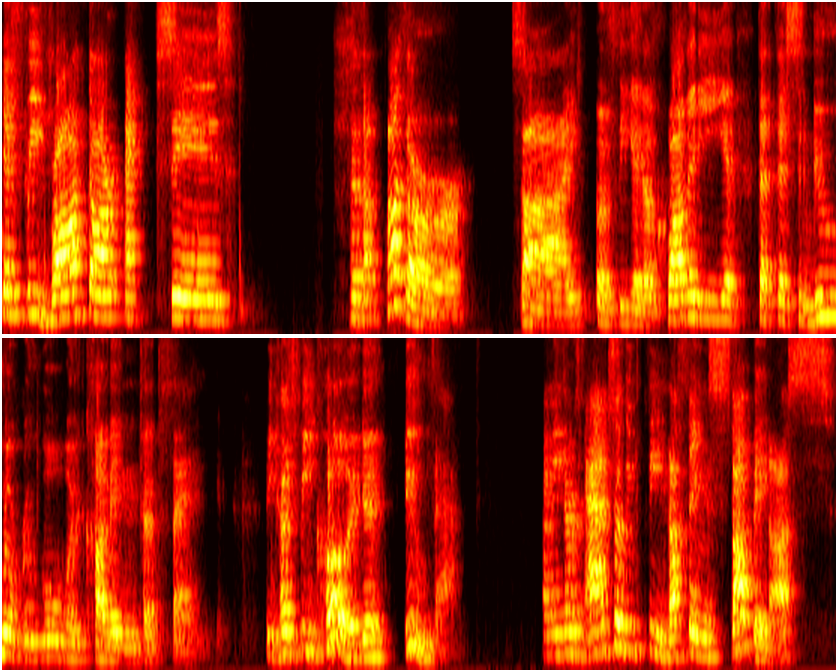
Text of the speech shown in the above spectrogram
if we brought our x's to the other side of the inequality that this new rule would come into play. Because we could do that. I mean, there's absolutely nothing stopping us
